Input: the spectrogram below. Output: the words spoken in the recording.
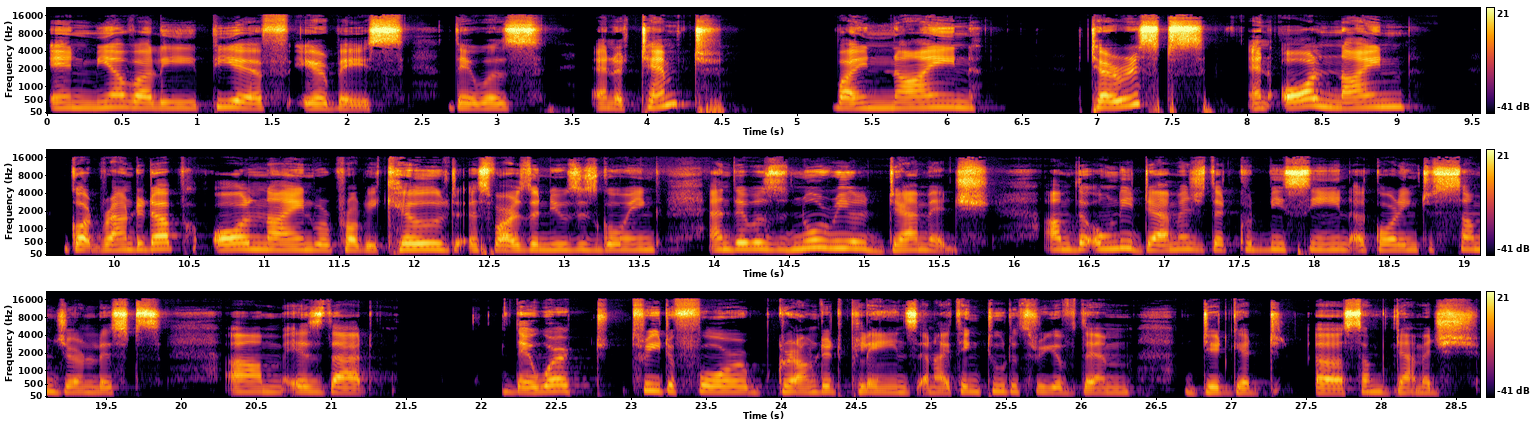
in Mianwali PAF airbase there was an attempt by nine terrorists and all nine got rounded up. All nine were probably killed as far as the news is going. And there was no real damage. Um, the only damage that could be seen according to some journalists um, is that there were t- three to four grounded planes, and I think two to three of them did get uh, some damage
